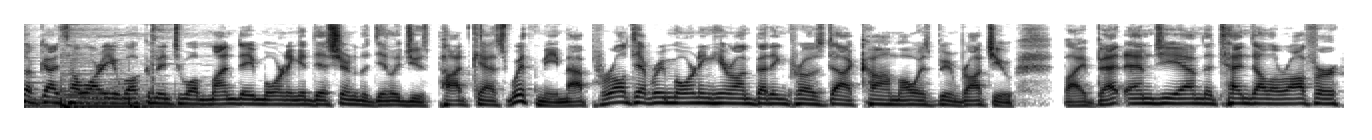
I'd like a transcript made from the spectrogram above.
What's up, guys? How are you? Welcome into a Monday morning edition of the Daily Juice podcast with me, Matt Perrault, every morning here on bettingpros.com. Always being brought to you by BetMGM, the $10 offer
